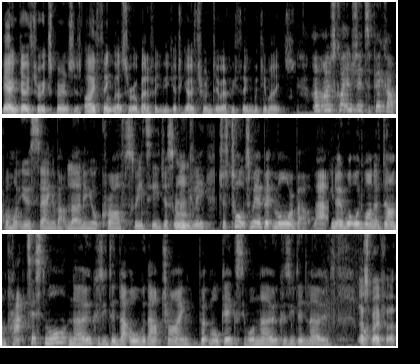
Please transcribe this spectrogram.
Yeah, and go through experiences. I think that's a real benefit. You get to go through and do everything with your mates. Um, I was quite interested to pick up on what you were saying about learning your craft, sweetie, just Hmm. quickly. Just talk to me a bit more about that. You know, what would one have done? Practiced more? No, because you did that all without trying. Book more gigs? Well, no, because you did loads. That's very fair.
